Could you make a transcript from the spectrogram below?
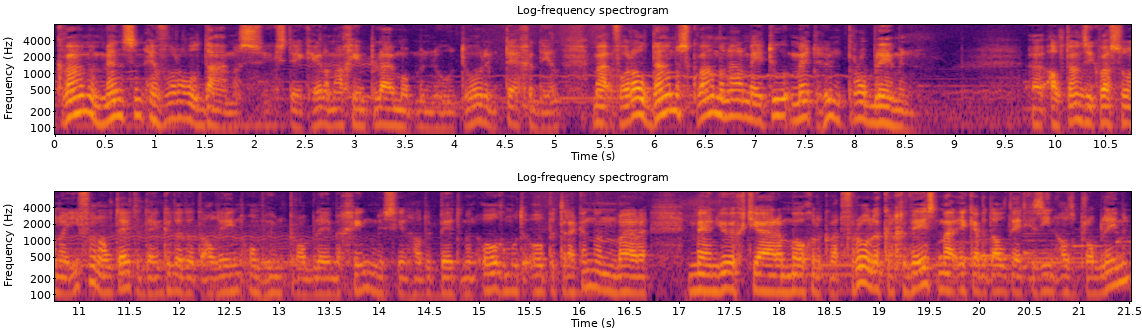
kwamen mensen en vooral dames. Ik steek helemaal geen pluim op mijn hoed hoor, in tegendeel. Maar vooral dames kwamen naar mij toe met hun problemen. Uh, althans, ik was zo naïef van altijd te denken dat het alleen om hun problemen ging. Misschien had ik beter mijn ogen moeten opentrekken. Dan waren mijn jeugdjaren mogelijk wat vrolijker geweest. Maar ik heb het altijd gezien als problemen.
